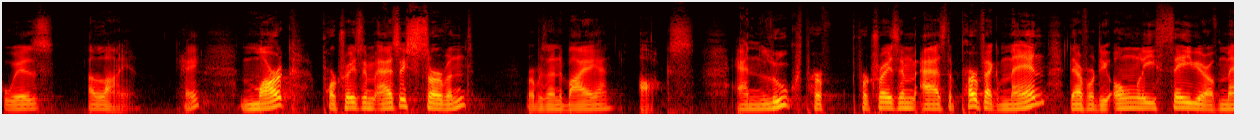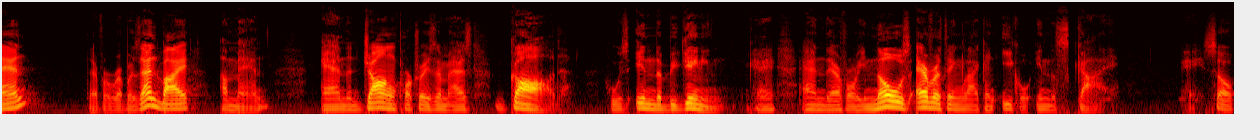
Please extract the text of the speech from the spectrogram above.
who is a lion. Okay, Mark portrays him as a servant represented by an ox. And Luke per- portrays him as the perfect man, therefore the only savior of man, therefore represented by a man. And John portrays him as God, who's in the beginning, okay? And therefore he knows everything like an eagle in the sky. Okay, so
